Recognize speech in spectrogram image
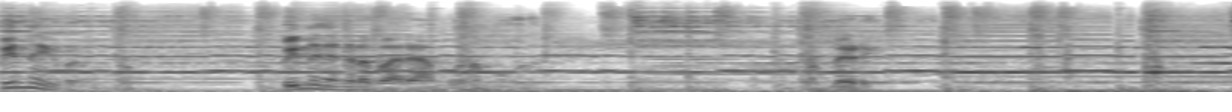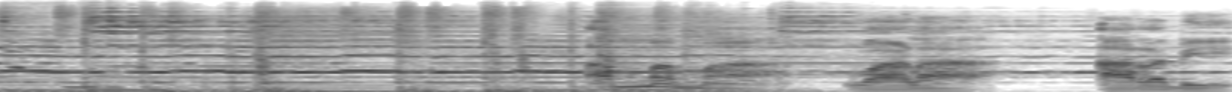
പിന്നെ ഇവൾ. പിന്നെ ഞങ്ങളുടെ വരാൻ പോകുന്ന മോൾ. വേറെ അമ്മമ്മ വാള അറബി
